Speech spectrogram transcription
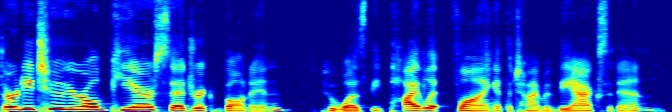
32 year old Pierre Cedric Bonin, who was the pilot flying at the time of the accident,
